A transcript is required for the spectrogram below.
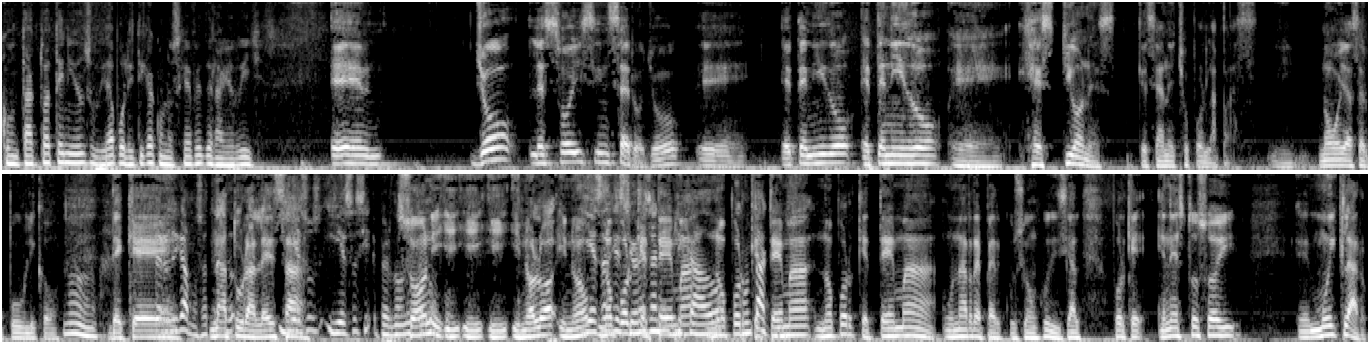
contacto ha tenido en su vida política con los jefes de la guerrilla? Eh, yo les soy sincero, yo eh, he tenido, he tenido eh, gestiones que se han hecho por la paz. Y no voy a hacer público de qué naturaleza y esos, son y, no lo y no, no porque tema no porque tema no porque tema una repercusión judicial porque en esto soy muy claro.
